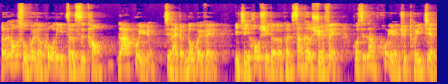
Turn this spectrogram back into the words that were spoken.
而老鼠会的获利则是靠拉会员进来的入会费，以及后续的可能上课学费或是让会员去推荐，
